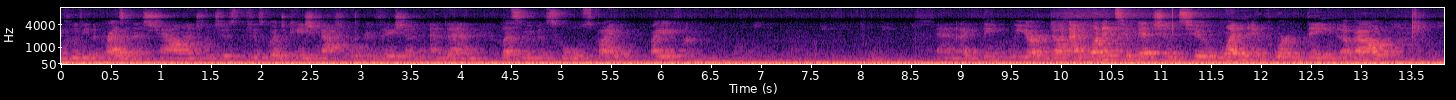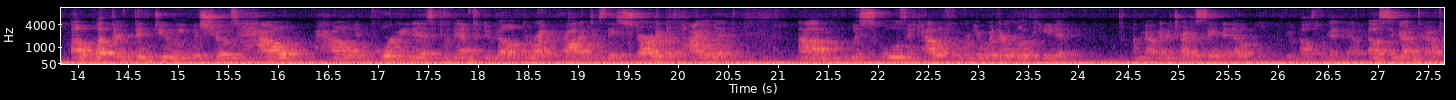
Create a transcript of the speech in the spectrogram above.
including the President's Challenge, which is the Physical Education National Organization, and then Let's Move in Schools by, by AAHPERD. And I think we are done. I wanted to mention too, one important thing about uh, what they've been doing, which shows how, how important it is for them to develop the right product, is they started a pilot um, with schools in California where they're located. I'm not going to try to say the El, El Segundo. El Segundo.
